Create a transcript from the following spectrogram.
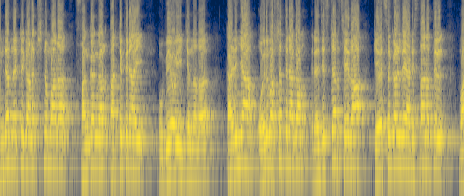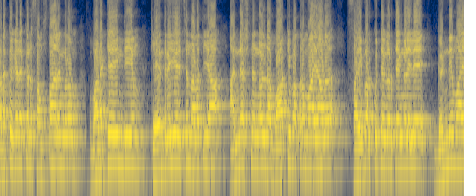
ഇന്റർനെറ്റ് കണക്ഷനുമാണ് സംഘങ്ങൾ തട്ടിപ്പിനായി ഉപയോഗിക്കുന്നത്. കഴിഞ്ഞ ഒരു വർഷത്തിനകം രജിസ്റ്റർ ചെയ്ത കേസുകളുടെ അടിസ്ഥാനത്തിൽ വടക്ക് കിഴക്കൻ സംസ്ഥാനങ്ങളും വടക്കേ ഇന്ത്യയും കേന്ദ്രീകരിച്ച് നടത്തിയ അന്വേഷണങ്ങളുടെ ബാക്കി പത്രമായാണ് സൈബർ കുറ്റകൃത്യങ്ങളിലെ ഗണ്യമായ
